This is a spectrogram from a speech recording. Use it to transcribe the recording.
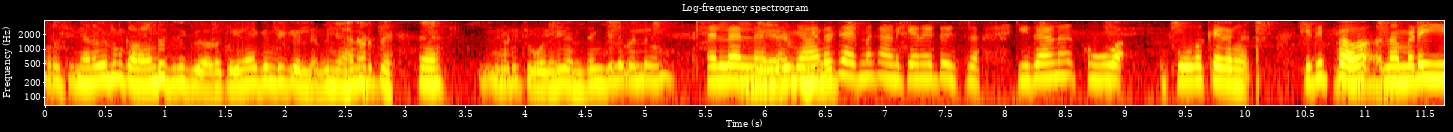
കുറച്ച് ഞാൻ ഞാനതുകൊണ്ട് കളയാണ്ട് വെച്ചിരിക്കുവോ. അവിടെ ക്ലീൻ ആക്കിക്കൊണ്ടിരിക്കുവല്ലേ അപ്പം ഞാനവിടുത്തെ നിന്നോട് ചോദിക്കും എന്തെങ്കിലും വല്ലതും അല്ല അല്ല ഞാൻ ചേട്ടനെ കാണിക്കാനായിട്ട് വെച്ചതാ. ഇതാണ് കൂവ കൂവക്കിഴങ്ങ്. ഇതിപ്പോൾ നമ്മുടെ ഈ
